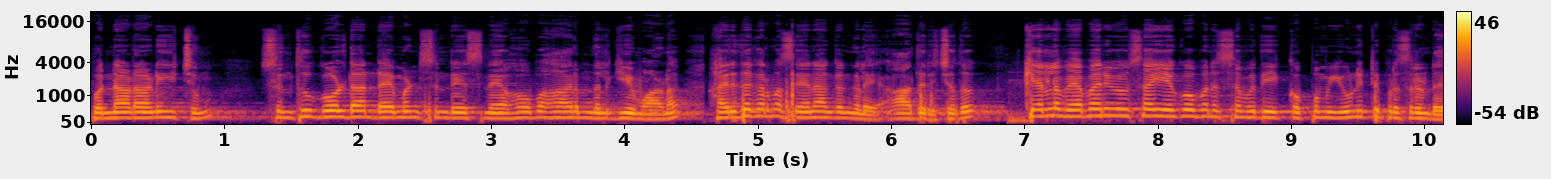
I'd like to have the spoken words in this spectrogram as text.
പൊന്നാടണിയിച്ചും സിന്ധു ഗോൾഡ് ആൻഡ് ഡയമണ്ട്സിന്റെ സ്നേഹോപഹാരം നൽകിയുമാണ് ഹരിതകർമ്മ സേനാംഗങ്ങളെ ആദരിച്ചത്. കേരള വ്യാപാരി വ്യവസായി ഏകോപന സമിതി Koppam unit president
